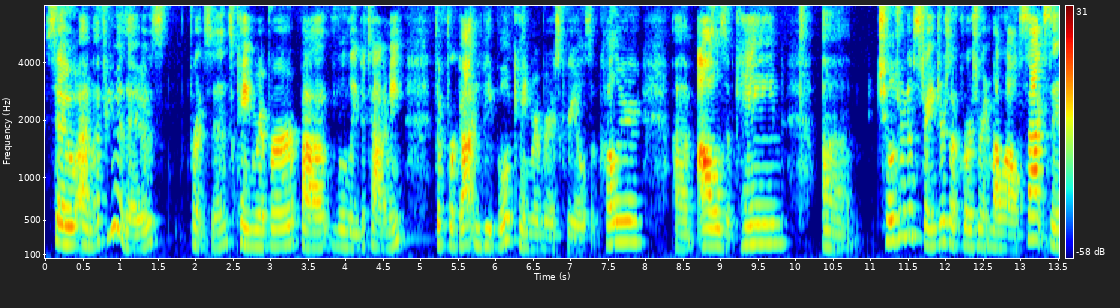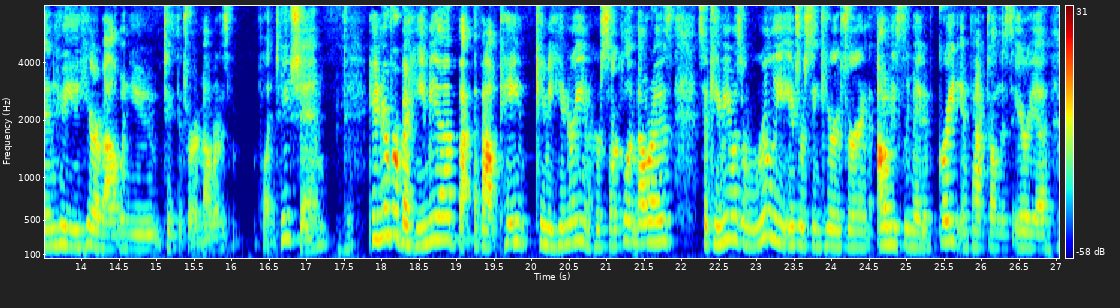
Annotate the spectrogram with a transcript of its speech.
So um, a few of those for instance, Cane River by Lalita Tademy, The Forgotten People, Cane River's Creoles of Color, um, Isles of Cane, um, Children of Strangers, of course, written by Lyle Saxon, who you hear about when you take the tour at Melrose Plantation. Mm-hmm. Cane River Bohemia about Kame, Cammie Henry and her circle at Melrose. So Cammie was a really interesting character and obviously made a great impact on this area. Mm-hmm.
